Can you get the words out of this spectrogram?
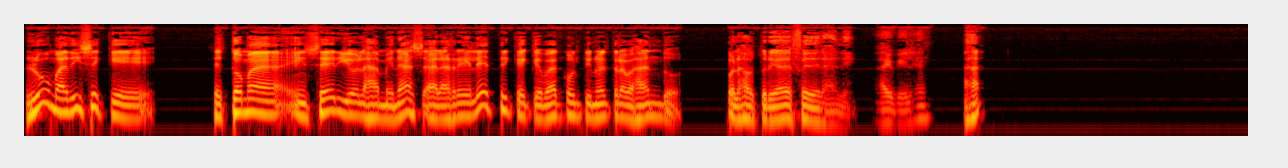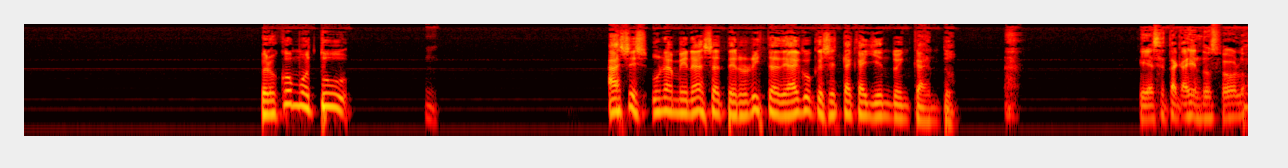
Luma dice que se toma en serio las amenazas a la red eléctrica y que va a continuar trabajando con las autoridades federales. Ay, virgen. Ajá. Pero ¿cómo tú haces una amenaza terrorista de algo que se está cayendo en canto? Que ya se está cayendo solo.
